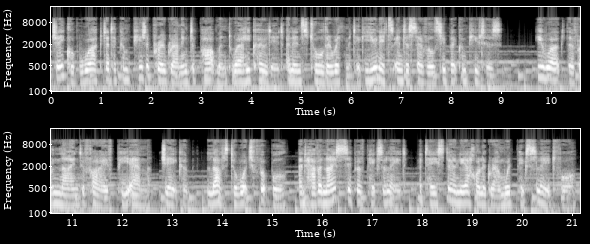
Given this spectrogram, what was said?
Jacob worked at a computer programming department where he coded and installed arithmetic units into several supercomputers. He worked there from 9 to 5 p.m. Jacob loves to watch football and have a nice sip of Pixelate, a taste only a hologram would pixelate for.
